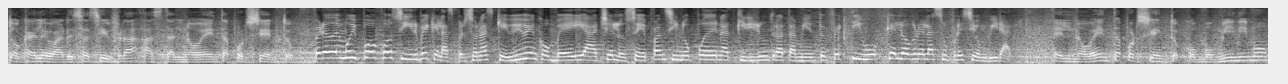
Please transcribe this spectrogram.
Toca elevar esa cifra hasta el 90%. Pero de muy poco sirve que las personas que viven con VIH lo sepan, sino no pueden adquirir un tratamiento efectivo que logre la supresión viral. El 90% como mínimo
